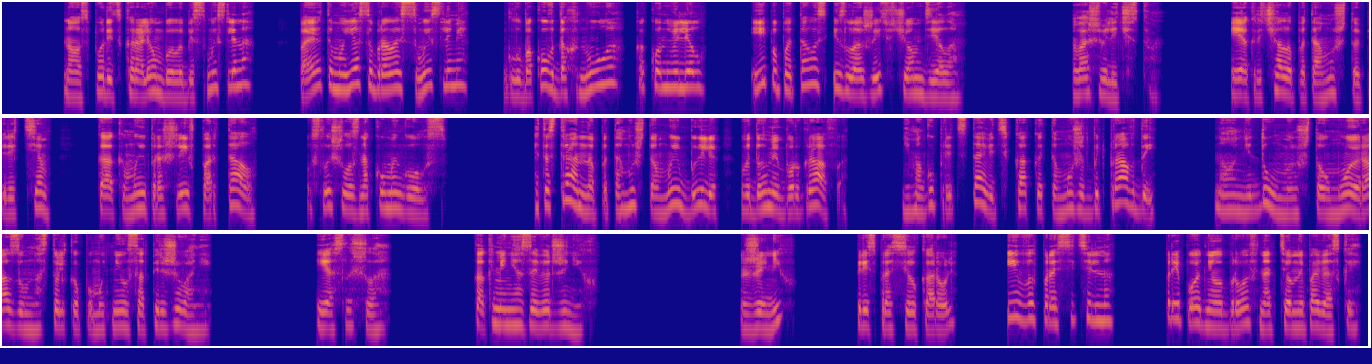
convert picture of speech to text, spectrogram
Но спорить с королем было бессмысленно, поэтому я собралась с мыслями, глубоко вдохнула, как он велел, и попыталась изложить, в чем дело. «Ваше Величество, я кричала потому, что перед тем, как мы прошли в портал, услышала знакомый голос. Это странно, потому что мы были в доме бурграфа. Не могу представить, как это может быть правдой, но не думаю, что мой разум настолько помутнился от переживаний. Я слышала, как меня зовет жених. «Жених?» — переспросил король и вопросительно приподнял бровь над темной повязкой.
